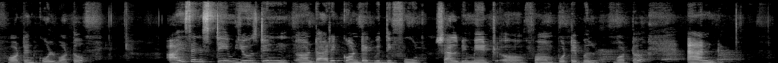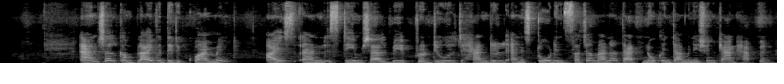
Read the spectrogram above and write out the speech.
of hot and cold water. Ice and steam used in uh, direct contact with the food shall be made uh, from potable water and and shall comply with the requirement. Ice and steam shall be produced handled and stored in such a manner that no contamination can happen.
